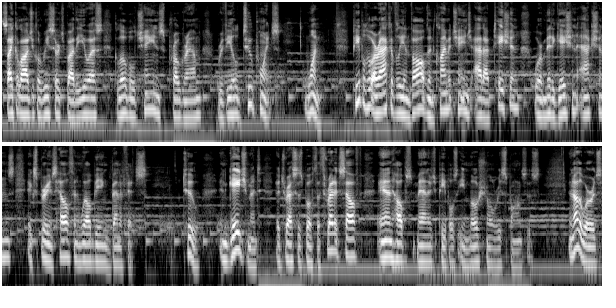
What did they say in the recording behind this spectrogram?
psychological research by the U.S. Global Change Program revealed two points. One, people who are actively involved in climate change adaptation or mitigation actions experience health and well being benefits. Two, engagement addresses both the threat itself and helps manage people's emotional responses. In other words,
